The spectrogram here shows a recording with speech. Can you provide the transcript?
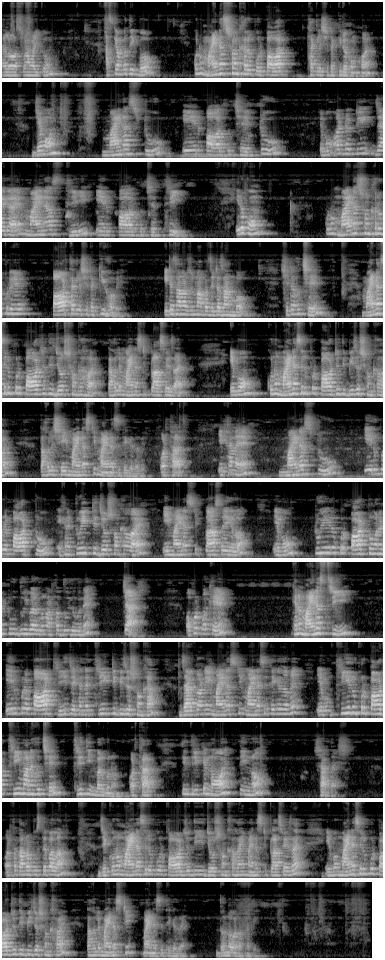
Hello আসসালামু আলাইকুম আজকে আমরা দেখব কোনো মাইনাস সংখ্যার উপর পাওয়ার থাকলে সেটা কীরকম হয়? যেমন মাইনাস টু এর পাওয়ার হচ্ছে টু এবং অন্য একটি জায়গায় মাইনাস থ্রি এর পাওয়ার হচ্ছে থ্রি এরকম কোনো মাইনাস সংখ্যার উপরে পাওয়ার থাকলে সেটা কি হবে? এটা জানার জন্য আমরা যেটা জানব, সেটা হচ্ছে মাইনাসের উপর পাওয়ার যদি জোর সংখ্যা হয়, তাহলে মাইনাসটি প্লাস হয়ে যায়। এবং কোনো মাইনাসের উপর পাওয়ার যদি বিজোড় সংখ্যা হয়, তাহলে সেই মাইনাসটি মাইনাসে থেকে যাবে। অর্থাৎ এখানে মাইনাস টু এর উপরে পাওয়ার টু এখানে টু একটি জোর সংখ্যা হয়, এই মাইনাসটি প্লাস হয়ে গেল। এবং টু এর উপর পাওয়ার টু মানে টু দুইবার গুণ অর্থাৎ দুই দুগুণে চার। অপরপক্ষে এখানে মাইনাস থ্রি এর উপরে পাওয়ার থ্রি যেখানে থ্রি একটি বীজের সংখ্যা, যার কারণে মাইনাসটি মাইনাসে থেকে যাবে এবং থ্রি এর উপর পাওয়ার থ্রি মানে হচ্ছে থ্রি তিনবার গুণন, অর্থাৎ তিন ত্রিকে নয়, তিন ন সাতাশ অর্থাৎ আমরা বুঝতে পারলাম যে কোনো মাইনাসের উপর পাওয়ার যদি জোর সংখ্যা হয় মাইনাসটি প্লাস হয়ে যায়, এবং মাইনাসের উপর পাওয়ার যদি বিজোড় সংখ্যা হয়, তাহলে মাইনাসটি মাইনাসে থেকে যায়। ধন্যবাদ আপনাকে।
